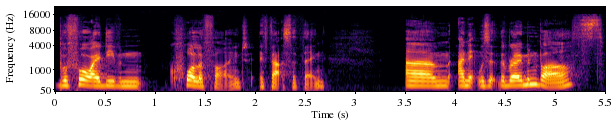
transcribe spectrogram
before I'd even qualified, if that's a thing. Um, and it was at the Roman Baths,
